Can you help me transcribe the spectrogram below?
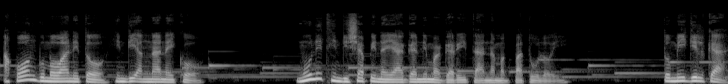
Ako ang gumawa nito, hindi ang nanay ko. Ngunit hindi siya pinayagan ni Margarita na magpatuloy. Tumigil ka,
